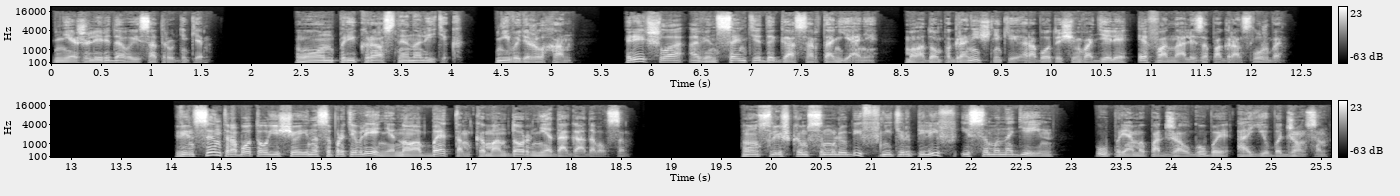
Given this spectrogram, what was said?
нежели рядовые сотрудники. «Он прекрасный аналитик», — не выдержал хан. Речь шла о Винсенте де Гас-Артаньяне, молодом пограничнике, работающем в отделе F-анализа погранслужбы. Винсент работал еще и на сопротивление, но об этом командор не догадывался. Он слишком самолюбив, нетерпелив и самонадеян, упрямо поджал губы Аюба Джонсон.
